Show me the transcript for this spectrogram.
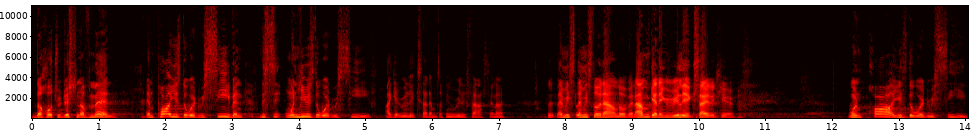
the whole tradition of men and Paul used the word receive, and this, when he used the word receive, I get really excited. I'm talking really fast, you know. Let me, let me slow down a little bit. I'm getting really excited here. When Paul used the word receive,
